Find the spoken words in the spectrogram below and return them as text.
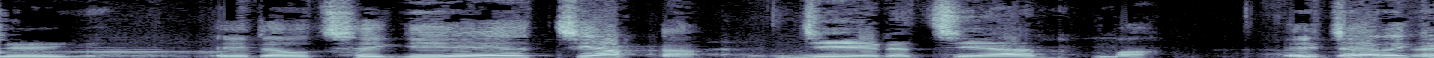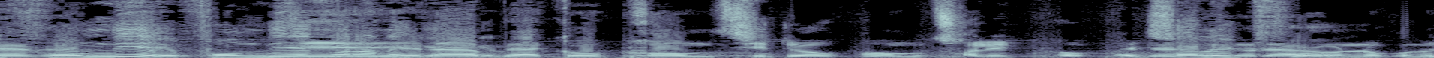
যে এটা হচ্ছে গিয়ে চেয়ারটা? জি এটা চেয়ার। বাহ। এই চেয়ারে কি ফোম দিয়ে? ফোম দিয়ে করা নাকি এটা ব্যাকআপ ফোম সিটো ফোম সলিড ফোম এটা সলিড ফোম আর অন্য কোনো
